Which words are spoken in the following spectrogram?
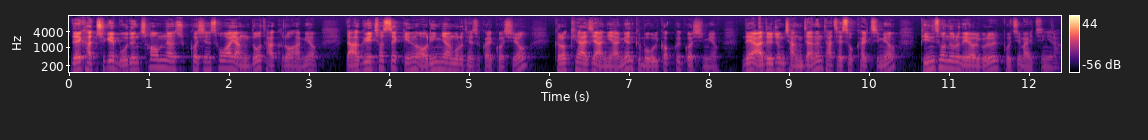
내 가축의 모든 처음 난 수컷인 소와 양도 다 그러하며 나귀의 첫 새끼는 어린 양으로 대속할 것이요 그렇게 하지 아니하면 그 목을 꺾을 것이며 내 아들 중 장자는 다 대속할지며 빈손으로 내 얼굴을 보지 말지니라.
